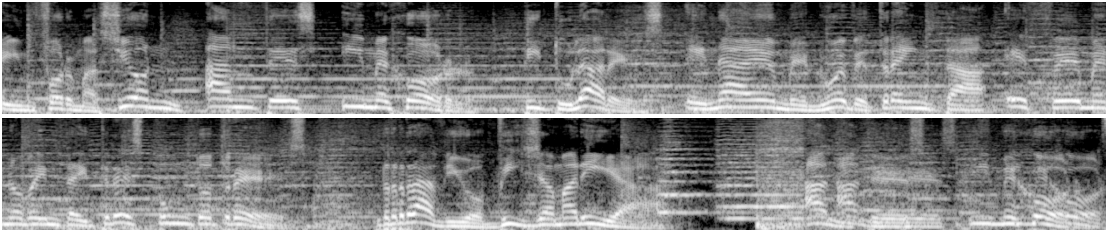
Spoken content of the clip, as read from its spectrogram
información antes y mejor. Titulares en AM930 FM93.3. Radio Villa María. Antes y mejor.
